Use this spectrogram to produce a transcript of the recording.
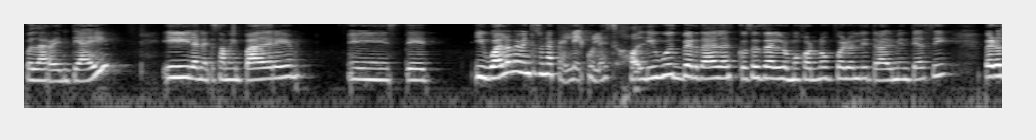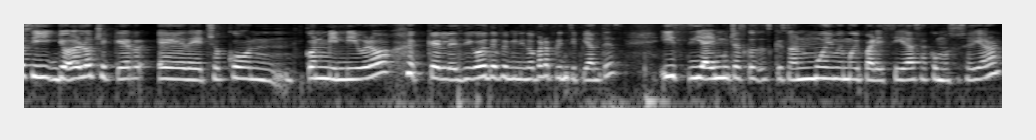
pues la renté ahí y la neta está muy padre. Este, Igual obviamente es una película, es Hollywood, ¿verdad? Las cosas a lo mejor no fueron literalmente así. Pero sí, yo lo chequé, eh, de hecho, con, con mi libro, que les digo, de feminismo para principiantes. Y sí hay muchas cosas que son muy, muy, muy parecidas a cómo sucedieron.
